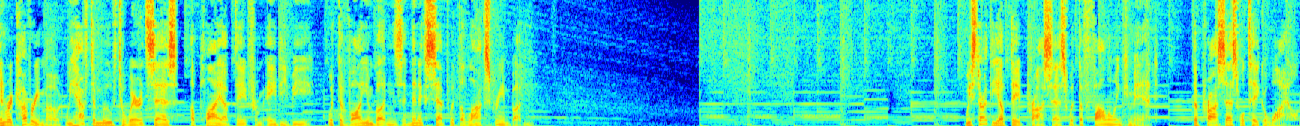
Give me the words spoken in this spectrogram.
In recovery mode, we have to move to where it says Apply Update from ADB with the volume buttons and then Accept with the lock screen button. We start the update process with the following command. The process will take a while.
